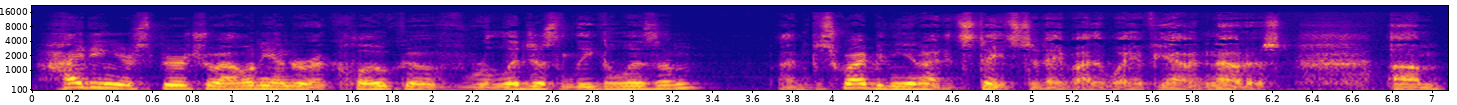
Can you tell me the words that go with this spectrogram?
hiding your spirituality under a cloak of religious legalism, I'm describing the United States today, by the way, if you haven't noticed, um,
